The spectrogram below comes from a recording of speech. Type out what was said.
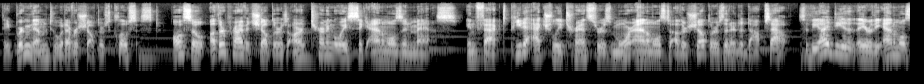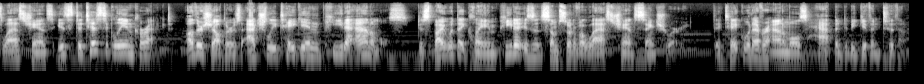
They bring them to whatever shelter's closest. Also, other private shelters aren't turning away sick animals in mass. In fact, PETA actually transfers more animals to other shelters than it adopts out. So the idea that they are the animal's last chance is statistically incorrect. Other shelters actually take in PETA animals. Despite what they claim, PETA isn't some sort of a last chance sanctuary. They take whatever animals happen to be given to them,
